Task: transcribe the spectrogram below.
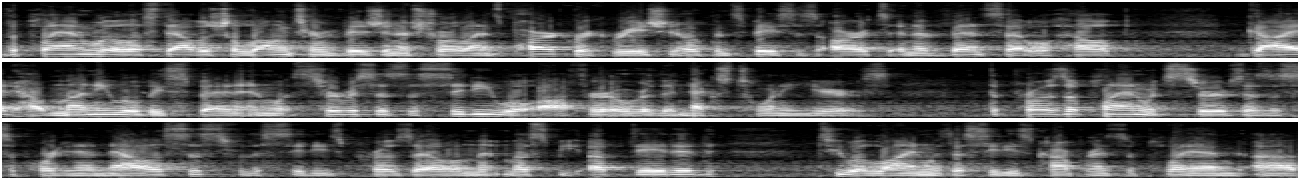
The plan will establish a long-term vision of Shorelines Park, recreation, open spaces, arts, and events that will help guide how money will be spent and what services the city will offer over the next 20 years. The PROSA plan, which serves as a supporting analysis for the city's PROSA element, must be updated to align with the city's comprehensive plan uh,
